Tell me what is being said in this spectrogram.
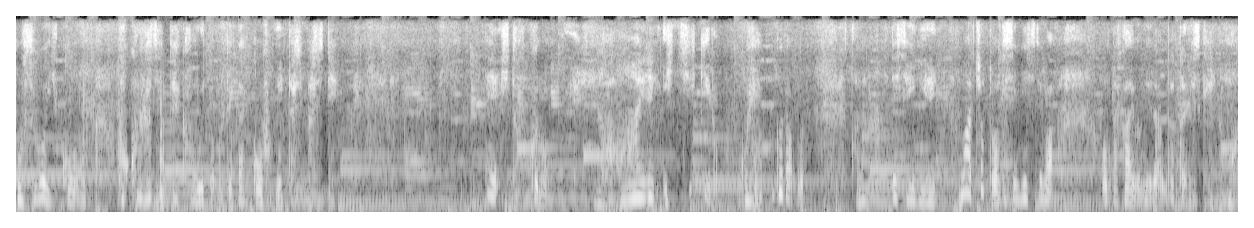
もうすごいこうこれは絶対買うと思って大興奮いたしまして。で1袋ない1キロ500グラムかな。で1000円。まあちょっと私にしてはお高いお値段だったんですけれども、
